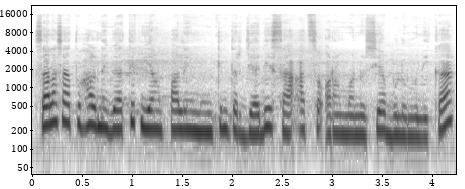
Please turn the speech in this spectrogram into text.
Salah satu hal negatif yang paling mungkin terjadi saat seorang manusia belum menikah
